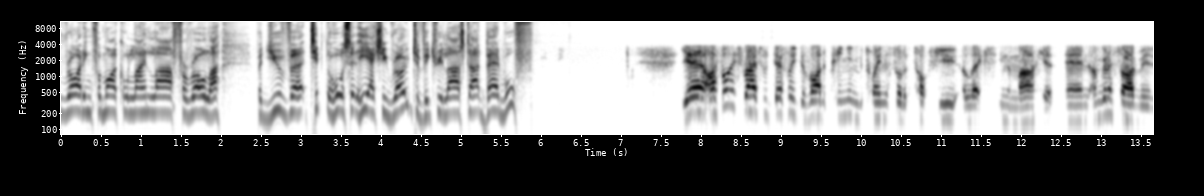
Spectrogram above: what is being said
riding for Michael Lane La Farola but you've uh, tipped the horse that he actually rode to victory last start, Bad Wolf. Yeah, I thought this race would definitely divide opinion between the sort of top few elects in the market, and I'm going to side with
